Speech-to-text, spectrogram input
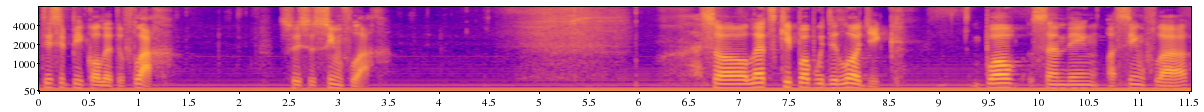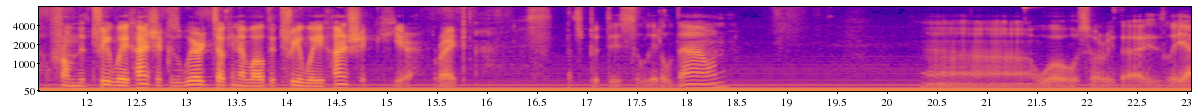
TCP call it a flag. So it's a SYN flag so let's keep up with the logic. Bob sending a SYN flag from the three-way handshake because we're talking about the three-way handshake here right? Let's put this a little down. Uh, whoa sorry guys. Yeah.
